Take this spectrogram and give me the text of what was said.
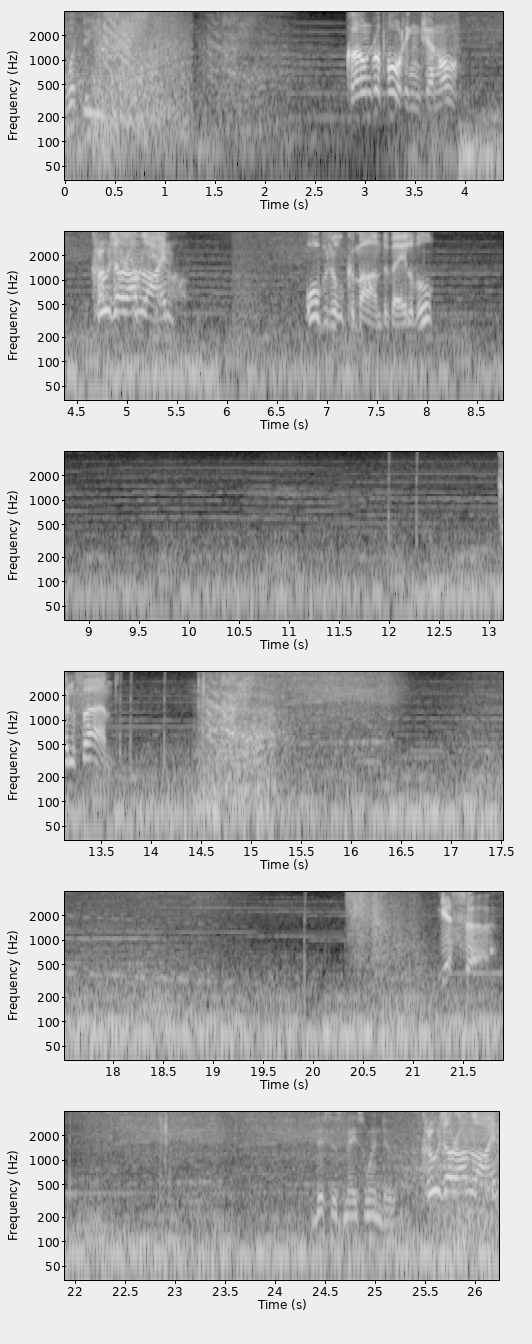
What do you sense? Clone reporting, General. Cruiser Understood, online. General. Orbital command available. Confirmed. Yes, sir. This is Mace Windu. Crews are online.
